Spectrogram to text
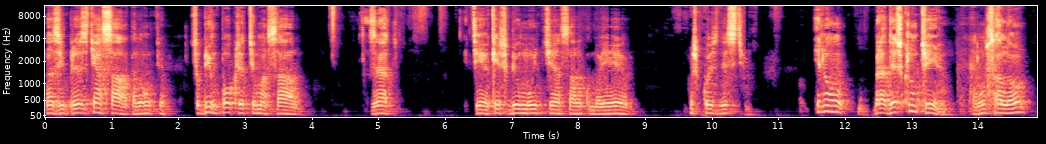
nas empresas tinha sala, cada um tinha. Subia um pouco, já tinha uma sala, certo? Tinha, quem subiu muito tinha sala com banheiro, umas coisas desse tipo. E no Bradesco não tinha. Era um salão,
